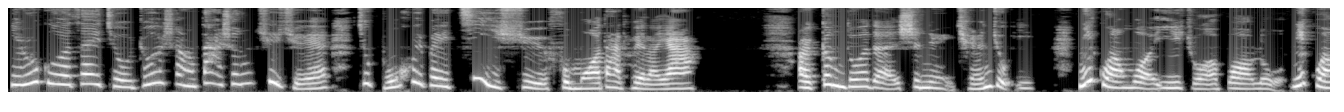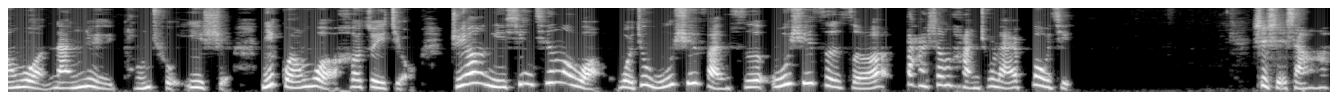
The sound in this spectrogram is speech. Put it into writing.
你如果在酒桌上大声拒绝，就不会被继续抚摸大腿了呀。而更多的是女权主义。你管我衣着暴露，你管我男女同处一室，你管我喝醉酒，只要你性侵了我，我就无需反思，无需自责，大声喊出来报警。事实上啊，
